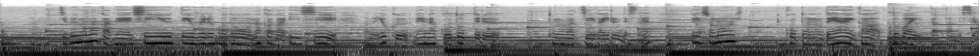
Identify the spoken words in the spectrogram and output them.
あの自分の中で親友って呼べるほど仲がいいしあのよく連絡を取ってる友達がいるんですね。でその子との出会いがドバイだったんですよ、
